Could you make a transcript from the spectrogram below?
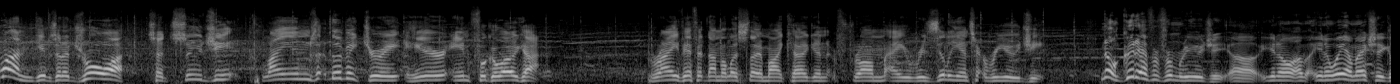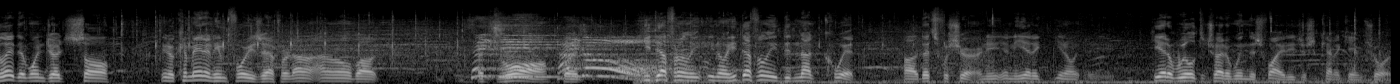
one gives it a draw. Tatsuji claims the victory here in Fukuoka. Brave effort nonetheless though, Mike Kogan, from a resilient Ryuji. No, good effort from Ryuji. Uh, you know, I'm- in a way, I'm actually glad that one judge saw, you know, commended him for his effort. I don't, I don't know about a draw, but he definitely, you know, he definitely did not quit. Uh, that's for sure. And he, and he had a, you know, he had a will to try to win this fight. He just kind of came short.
